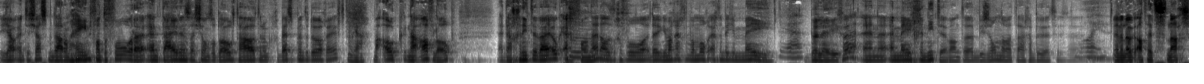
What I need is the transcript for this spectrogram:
jouw enthousiasme daaromheen. Van tevoren en tijdens, als je ons op de hoogte houdt en ook gebedspunten doorgeeft. ja. Maar ook na afloop. Ja, daar genieten wij ook echt van. Mm. Hè? Dat het gevoel, dat je mag echt, we mogen echt een beetje mee Ja, beleven Ja. en, eh, en mee genieten. Want eh, bijzonder wat daar gebeurt. Dus, eh, mooi. En dan ook altijd s'nachts,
